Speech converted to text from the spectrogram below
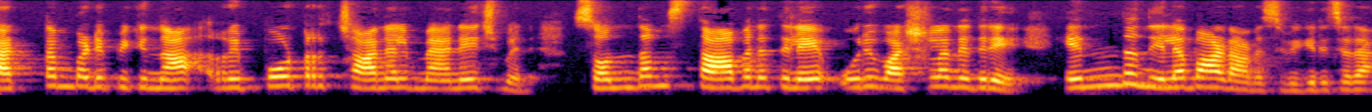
ചട്ടം പഠിപ്പിക്കുന്ന റിപ്പോർട്ടർ ചാനൽ മാനേജ്മെന്റ് സ്വന്തം സ്ഥാപനത്തിലെ ഒരു വഷളനെതിരെ എന്ത് നിലപാടാണ് സ്വീകരിച്ചത്?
